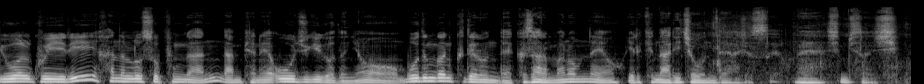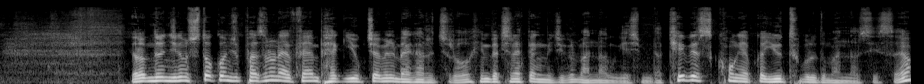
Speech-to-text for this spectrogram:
6월 9일이 하늘로 소풍 간 남편의 오죽이거든요. 모든 건 그대로인데 그 사람만 없네요. 이렇게 날이 좋은데 하셨어요. 네, 심지선 씨. 여러분들은 지금 수도권 주파수는 FM 106.1MHz로 임백천의 백뮤직을 만나고 계십니다. KBS 콩앱과 유튜브로도 만날 수 있어요.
